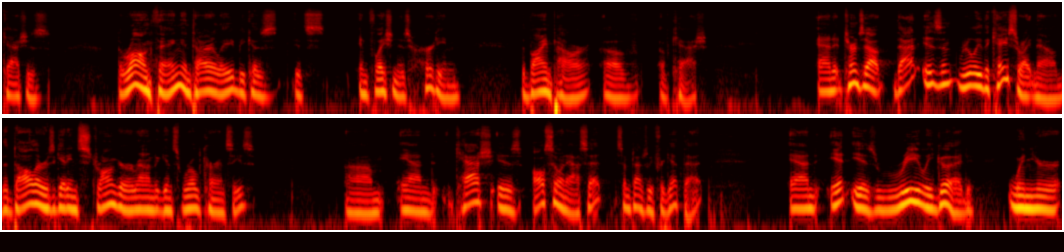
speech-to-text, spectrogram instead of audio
cash is the wrong thing entirely because it's inflation is hurting the buying power of of cash. And it turns out that isn't really the case right now. The dollar is getting stronger around against world currencies. Um, and cash is also an asset. Sometimes we forget that. And it is really good when you're,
